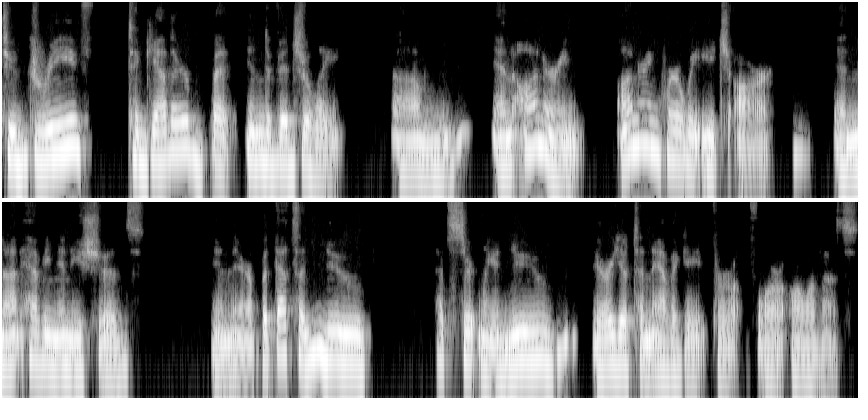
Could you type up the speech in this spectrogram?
to grieve together but individually um, and honoring honoring where we each are and not having any shoulds in there. But that's a new that's certainly a new area to navigate for for all of us.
